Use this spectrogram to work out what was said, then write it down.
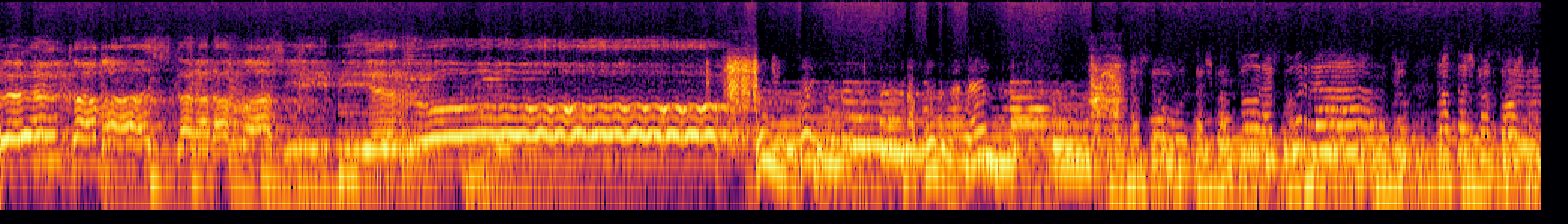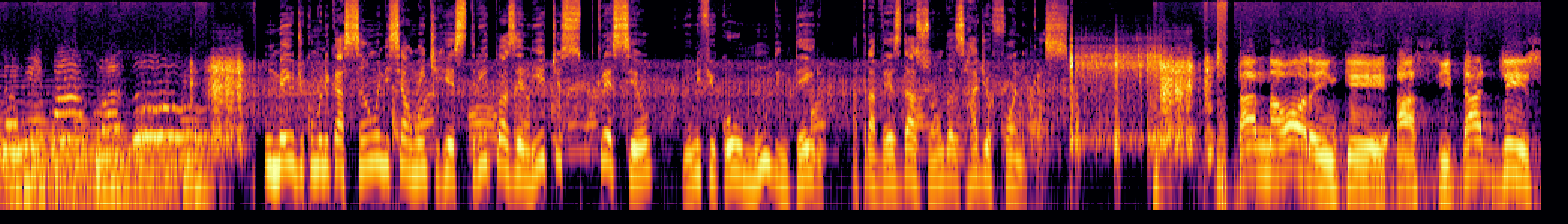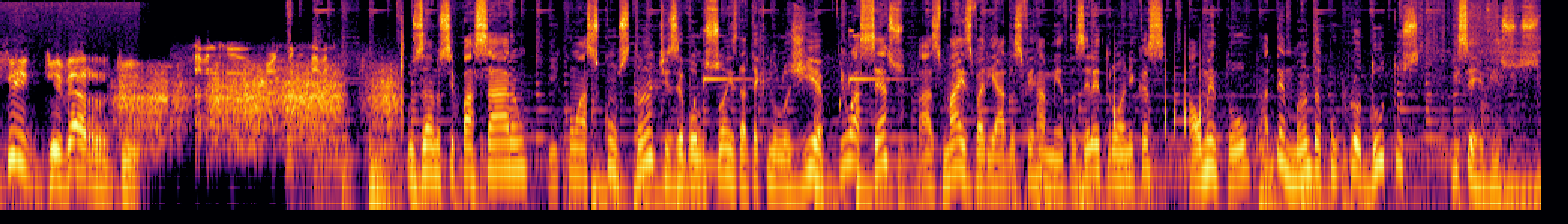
branca máscara da face Pierrot. Um, dois, na ponta dos pés. Nós somos as cantoras do rádio, nossas canções cruzando o espaço azul. Um meio de comunicação inicialmente restrito às elites cresceu e unificou o mundo inteiro através das ondas radiofônicas. Está na hora em que a cidade se diverte. Os anos se passaram e, com as constantes evoluções da tecnologia e o acesso às mais variadas ferramentas eletrônicas, aumentou a demanda por produtos e serviços.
